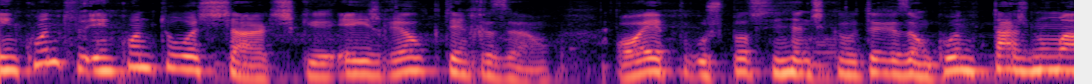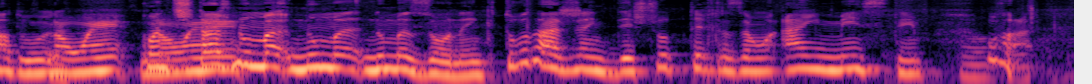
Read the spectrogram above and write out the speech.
enquanto, enquanto tu achares que é Israel que tem razão ou é os palestinianos que têm razão, quando estás numa altura, não é, quando não estás é... numa, numa, numa zona em que toda a gente deixou de ter razão há imenso tempo, oh.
